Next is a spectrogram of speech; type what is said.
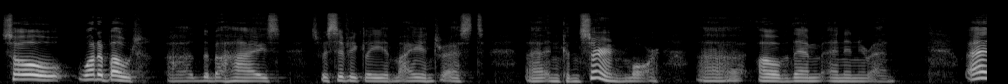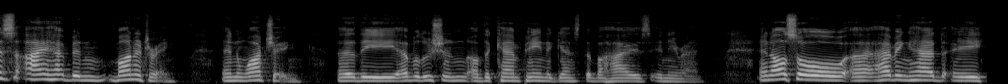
So, what about uh, the Baha'is specifically in my interest uh, and concern more uh, of them and in Iran? As I have been monitoring and watching uh, the evolution of the campaign against the Baha'is in Iran, and also uh, having had a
